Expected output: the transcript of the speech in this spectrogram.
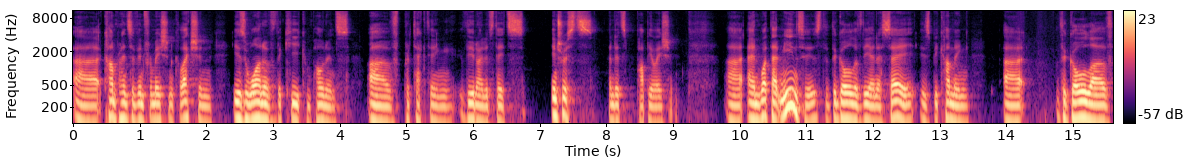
uh, comprehensive information collection is one of the key components of protecting the United States' interests and its population. Uh, and what that means is that the goal of the NSA is becoming uh, the goal of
